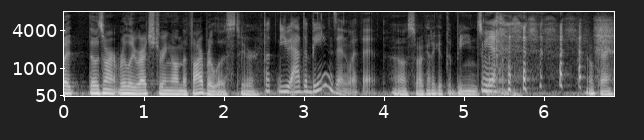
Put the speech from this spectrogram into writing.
But those aren't really registering on the fiber list here. But you add the beans in with it. Oh, so I got to get the beans going. Yeah. okay.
